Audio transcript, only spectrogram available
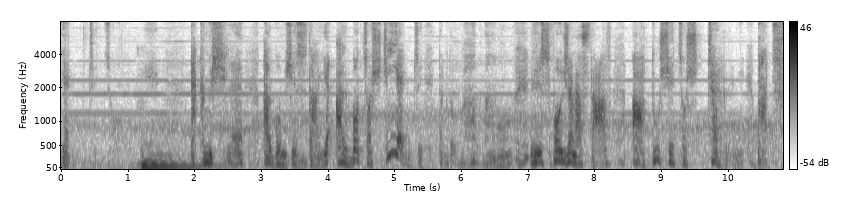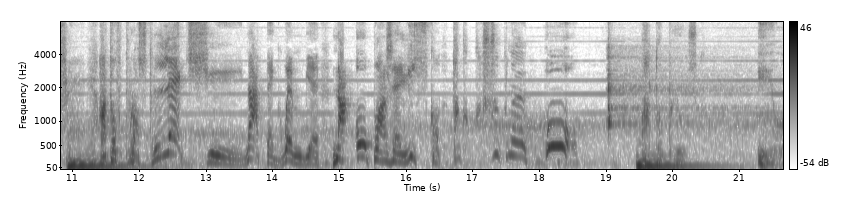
Jęczy coś. Tak myślę, albo mi się zdaje, albo coś ci jęczy. Tak dobrze. Spojrzę na staw, a tu się coś czerni. Patrzę, a to wprost leci na te głębie, na oparzelisko. Tak krzyknę, o! A to plusk. I już.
